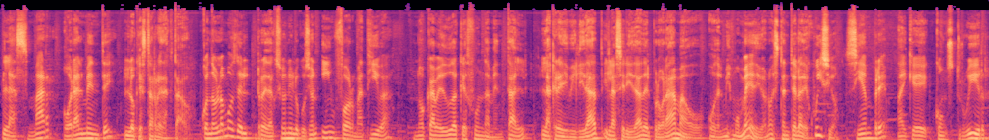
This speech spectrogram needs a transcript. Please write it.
plasmar oralmente lo que está redactado. Cuando hablamos de redacción y locución informativa, no cabe duda que es fundamental la credibilidad y la seriedad del programa o, del mismo medio, ¿no? Está en tela de juicio. Siempre hay que construir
